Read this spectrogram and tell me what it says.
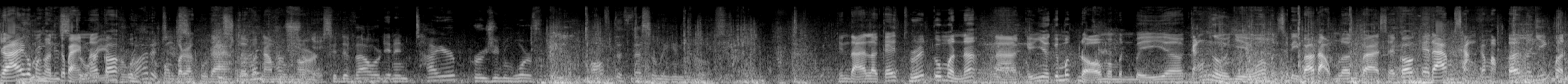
trái của màn hình các bạn nó có ui, con barracuda level explained 5 how luôn ngon vậy hiện tại là cái threat của mình á, là kiểu như cái mức độ mà mình bị ờ, cắn người nhiều á, mình sẽ bị báo động lên và sẽ có cái đám săn cá mập tới nó giết mình.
